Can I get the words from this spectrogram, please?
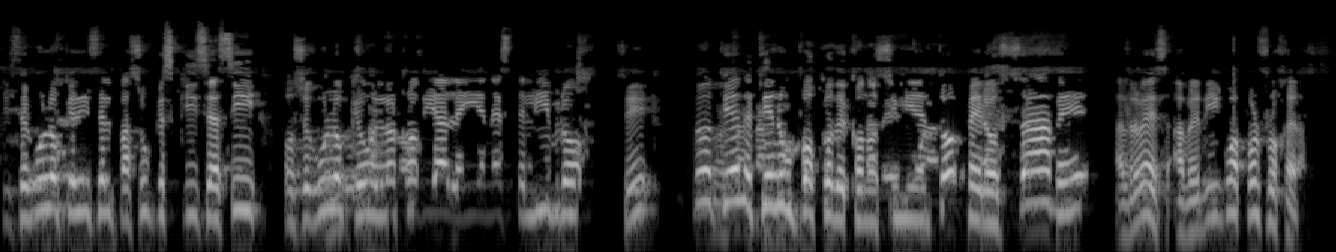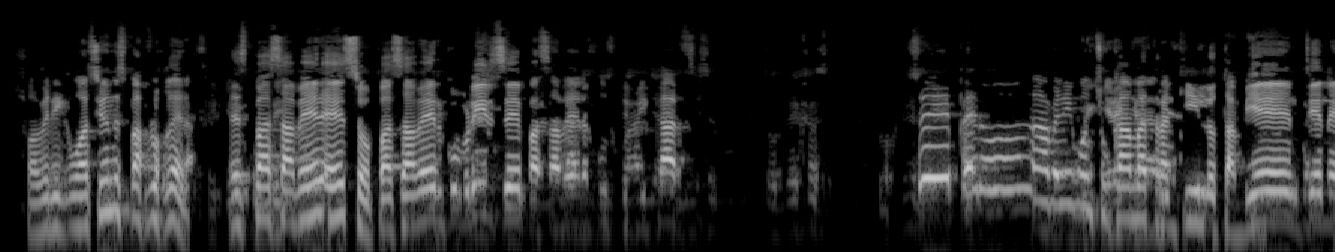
y según lo que dice el Pasuk es que dice así o según lo que el otro día leí en este libro, ¿sí? No, tiene, tiene un poco de conocimiento, pero sabe, al revés, averigua por flojera. Su averiguación es para flojera. Es para saber eso, para saber cubrirse, para saber justificarse. Sí, pero averigua en su cama tranquilo también, tiene...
